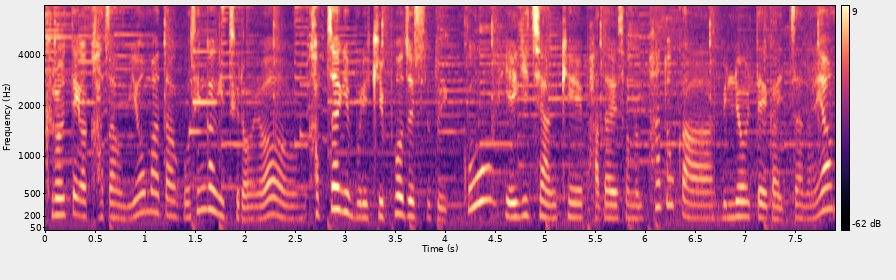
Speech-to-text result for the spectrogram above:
그럴 때가 가장 위험하다고 생각이 들어요. 갑자기 물이 깊어질 수도 있고 예기치 않게 바다에서는 파도가 밀려올 때가 있잖아요.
